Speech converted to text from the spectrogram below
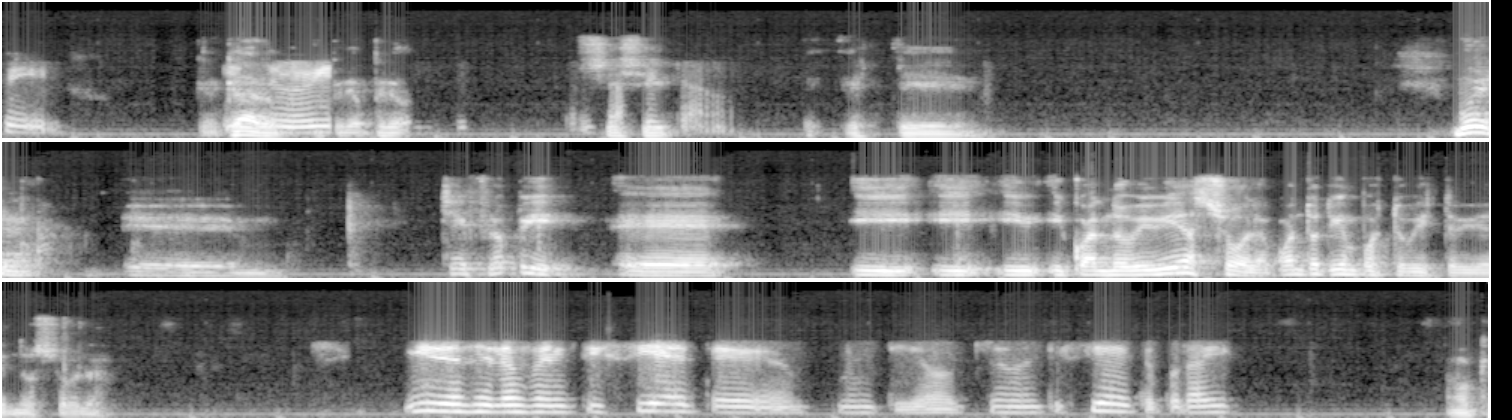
Sí. Que Claro, pero, pero Sí, sí. este... Bueno, eh, che, Floppy, eh, y, y- y- y cuando vivías sola, ¿cuánto tiempo estuviste viviendo sola? Y desde los 27, 28, 27, por ahí. Ok.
